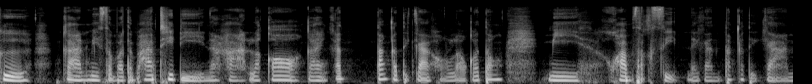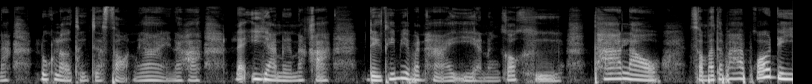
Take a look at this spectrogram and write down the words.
คือการมีสมรรถภาพที่ดีนะคะ แล้วก็การตั้งกติกาของเราก็ต้องมีความศักดิ์สิทธิ์ในการตั้งกติกานะลูกเราถึงจะสอนง่ายนะคะ และอีกอย่างหนึ่งนะคะ เด็กที่มีปัญหาอีกอย่างหนึ่งก็คือ ถ้าเราสมรรถภาพก็ดี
